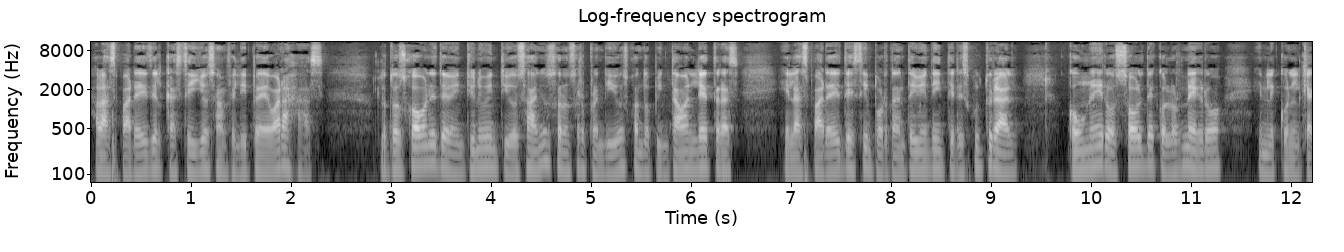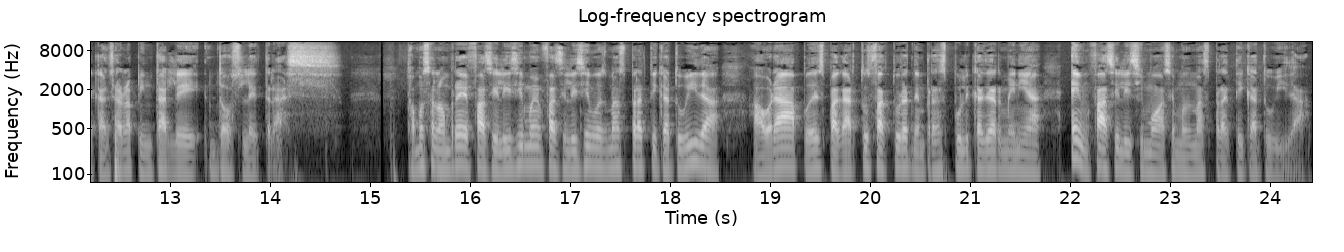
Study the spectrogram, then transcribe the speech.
a las paredes del Castillo San Felipe de Barajas. Los dos jóvenes de 21 y 22 años fueron sorprendidos cuando pintaban letras en las paredes de este importante bien de interés cultural con un aerosol de color negro con el que alcanzaron a pintarle dos letras. Estamos al nombre de Facilísimo. En Facilísimo es más práctica tu vida. Ahora puedes pagar tus facturas de empresas públicas de Armenia. En Facilísimo hacemos más práctica tu vida.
